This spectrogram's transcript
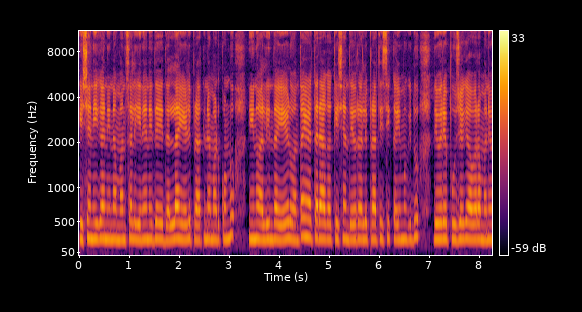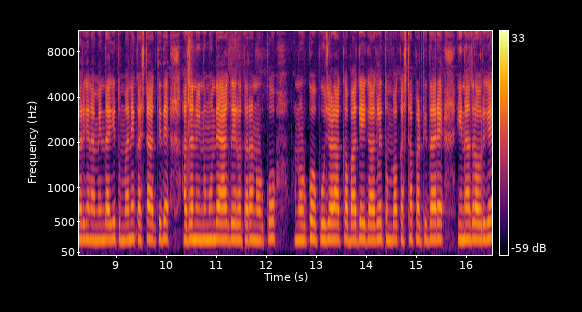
ಕಿಶನ್, ಈಗ ನಿನ್ನ ಮನಸ್ಸಲ್ಲಿ ಏನೇನಿದೆ ಇದೆಲ್ಲ ಹೇಳಿ ಪ್ರಾರ್ಥನೆ ಮಾಡಿಕೊಂಡು ನೀನು ಅಲ್ಲಿಂದ ಹೇಳು ಅಂತ ಹೇಳ್ತಾರೆ. ಆಗ ಕಿಶನ್ ದೇವರಲ್ಲಿ ಪ್ರಾರ್ಥಿಸಿ ಕೈ ಮುಗಿದು, ದೇವರೇ, ಪೂಜೆಗೆ ಅವರ ಮನೆಯವರಿಗೆ ನಮ್ಮಿಂದಾಗಿ ತುಂಬಾ ಕಷ್ಟ ಆಗ್ತಿದೆ. ಅದನ್ನು ಇನ್ನು ಮುಂದೆ ಆಗದೆ ಇರೋ ಥರ ನೋಡ್ಕೋ. ನೋಡ್ಕೋ, ಪೂಜಾಳ ಅಕ್ಕ ಭಾಗ್ಯ ಈಗಾಗಲೇ ತುಂಬ ಕಷ್ಟಪಡ್ತಿದ್ದಾರೆ. ಏನಾದರೂ ಅವರಿಗೆ,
